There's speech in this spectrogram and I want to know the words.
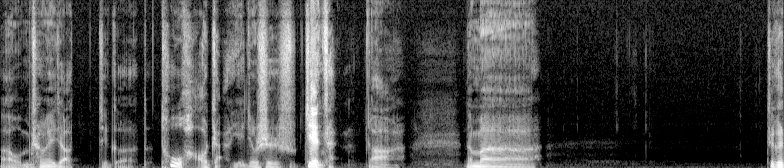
啊，我们称为叫。这个兔毫盏，也就是建材啊，那么这个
